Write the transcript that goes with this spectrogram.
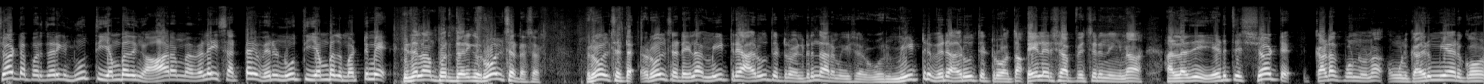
ஷர்ட்டை பொறுத்த வரைக்கும் நூற்றி எண்பதுங்க. ஆரம்ப விலை சட்டை வெறும் நூற்றி எண்பது மட்டுமே. இதெல்லாம் பொறுத்த வரைக்கும் ரோல் சட்டை சார் ரோல் சட்டை ரோல் சட்டையில் மீட்ரு அறுபத்தெட்டு ரூபாயிலிருந்து ஆரம்பிக்கும் சார் ஒரு மீட்ரு வெறும் அறுபத்தெட்டு ரூபா தான். டெய்லர் ஷாப் வச்சுருந்தீங்கன்னா அல்லது எடுத்து ஷர்ட்டு கடை போடணுன்னா உங்களுக்கு அருமையாக இருக்கும்.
